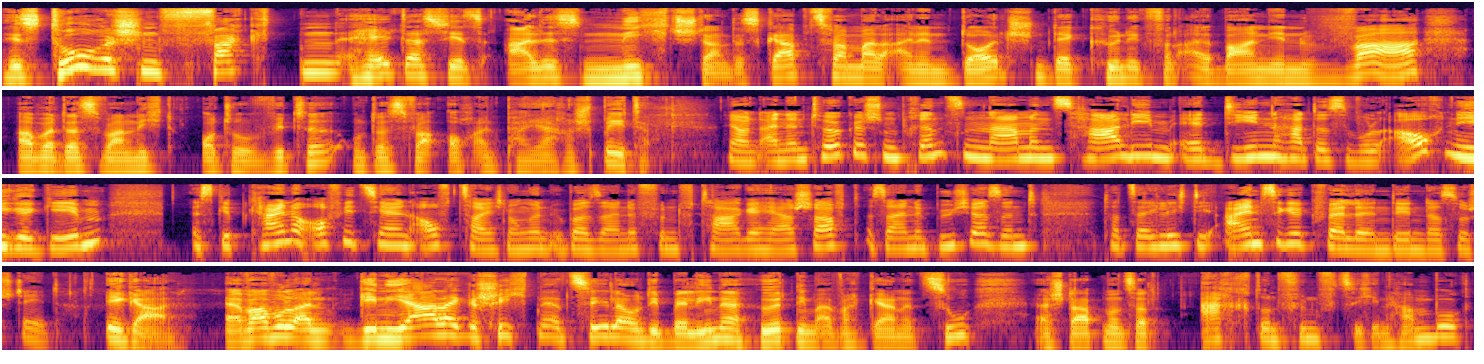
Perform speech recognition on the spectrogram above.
historischen Fakten hält das jetzt alles nicht stand. Es gab zwar mal einen Deutschen, der König von Albanien war, aber das war nicht Otto Witte und das war auch ein paar Jahre später. Ja, und einen türkischen Prinzen namens Halim Eddin hat es wohl auch nie gegeben. Es gibt keine offiziellen Aufzeichnungen über seine fünf Tage Herrschaft. Seine Bücher sind tatsächlich die einzige Quelle, in denen das so steht. Egal. Er war wohl ein genialer Geschichtenerzähler und die Berliner hörten ihm einfach gerne zu. Er starb 1958 in Hamburg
